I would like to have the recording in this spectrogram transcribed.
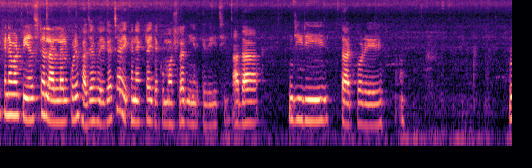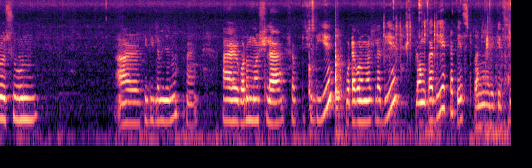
এখানে আমার পেঁয়াজটা লাল লাল করে ভাজা হয়ে গেছে, আর এখানে একটাই দেখো মশলা নিয়ে রেখে দিয়েছি। আদা, জিরে, তারপরে রসুন আর কি দিলাম যেন? হ্যাঁ। আর গরম মশলা সব কিছু দিয়ে, গোটা গরম মশলা দিয়ে, লঙ্কা দিয়ে একটা পেস্ট বানিয়ে রেখেছি।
